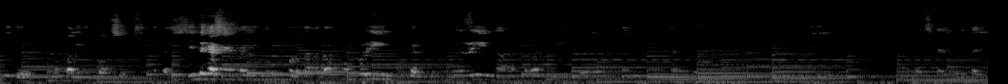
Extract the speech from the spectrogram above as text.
itu kembali ke konsep cinta kasih yang itu pertama-tama memberi bukan menerima apalagi sekali lagi tadi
